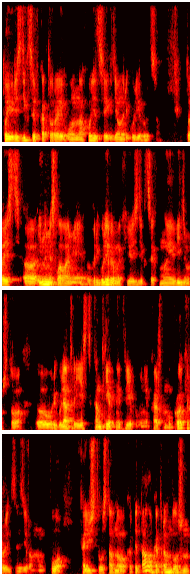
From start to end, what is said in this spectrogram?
той юрисдикции, в которой он находится и где он регулируется. То есть, э, иными словами, в регулируемых юрисдикциях мы видим, что у регулятора есть конкретные требования к каждому брокеру лицензированному по количеству уставного капитала, который он должен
